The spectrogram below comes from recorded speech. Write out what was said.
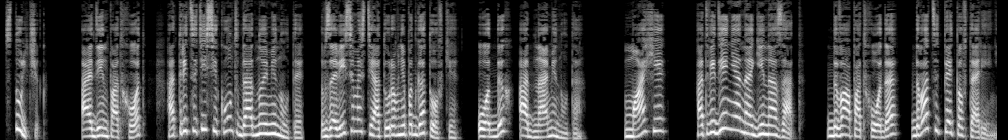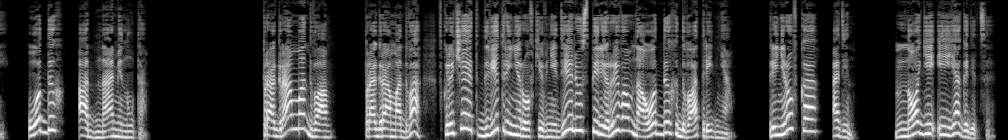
Стульчик. Один подход, от 30 секунд до 1 минуты, в зависимости от уровня подготовки. Отдых 1 минута. Махи. Отведение ноги назад. Два подхода, 25 повторений. Отдых 1 минута. Программа 2. Программа 2 включает две тренировки в неделю с перерывом на отдых 2-3 дня. Тренировка 1. Ноги и ягодицы.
